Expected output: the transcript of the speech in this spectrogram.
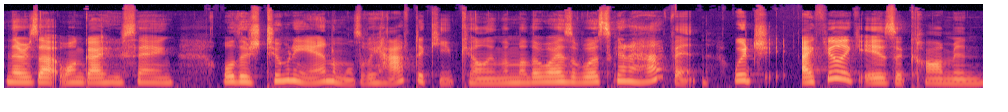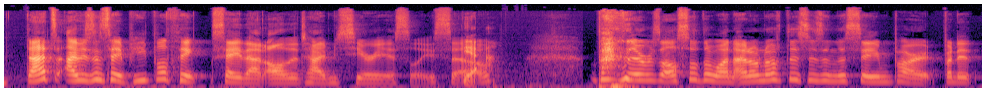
there's that one guy who's saying, "Well, there's too many animals. We have to keep killing them otherwise what's going to happen?" Which I feel like is a common That's I was gonna say people think say that all the time seriously. So Yeah. But there was also the one I don't know if this is in the same part, but it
